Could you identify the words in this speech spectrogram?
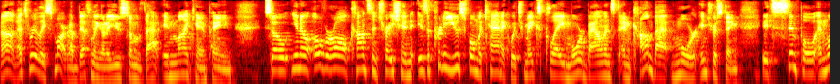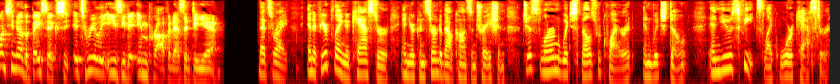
Oh, that's really smart. I'm definitely going to use some of that in my campaign. So, you know, overall, concentration is a pretty useful mechanic which makes play more balanced and combat more interesting. It's simple, and once you know the basics, it's really easy to improv it as a DM. That's right. And if you're playing a caster and you're concerned about concentration, just learn which spells require it and which don't, and use feats like Warcaster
